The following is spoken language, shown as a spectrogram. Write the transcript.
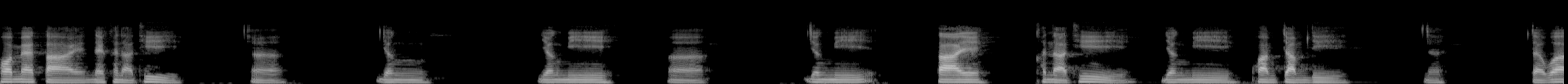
พ่อแม่ตายในขณะที่ยัง ยังมียังมีตายขณะที่ยังมีความจำดีนะแต่ว่า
